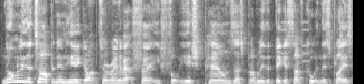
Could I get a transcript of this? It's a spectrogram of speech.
Normally the tarpon in here go up to around about 30, 40-ish pounds. That's probably the biggest I've caught in this place.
